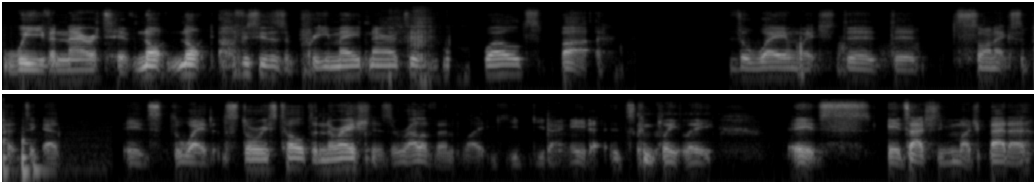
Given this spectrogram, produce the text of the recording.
weave a narrative. Not, not obviously, there's a pre-made narrative worlds, but the way in which the the sonics are put together is the way that the story's told. The narration is irrelevant. Like you, you don't need it. It's completely. It's it's actually much better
